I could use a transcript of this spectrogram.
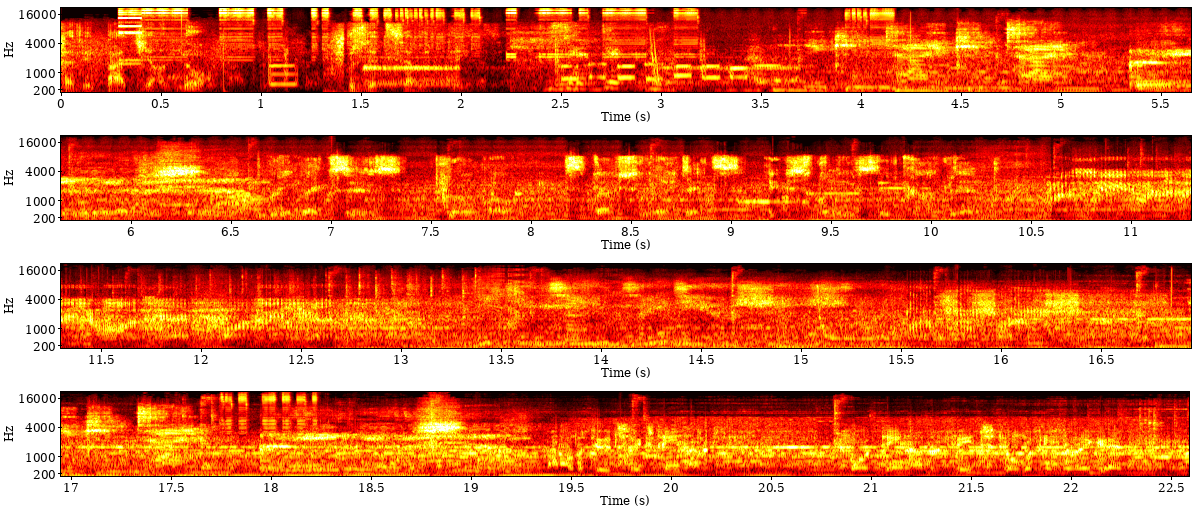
savez pas dire non. Vous êtes saboté. Nick In Time, making time. Remixes, promo, special edits, exclusive content. Nick In Time radio show. Nick In Time. Altitude 1600. 1400 feet, still looking very good.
